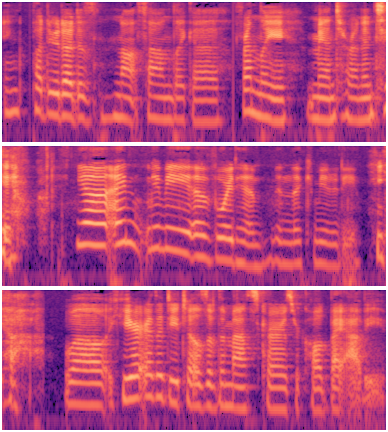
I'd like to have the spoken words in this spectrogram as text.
Inkpaduta does not sound like a friendly man to run into. Yeah, I'd maybe avoid him in the community. Yeah. Well, here are the details of the massacre as recalled by Abbie.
